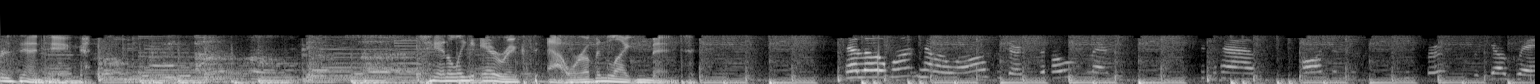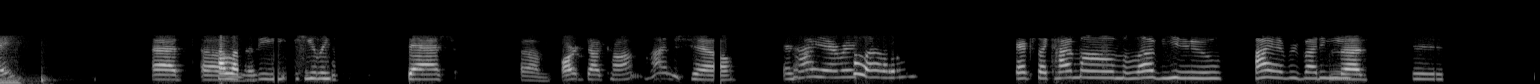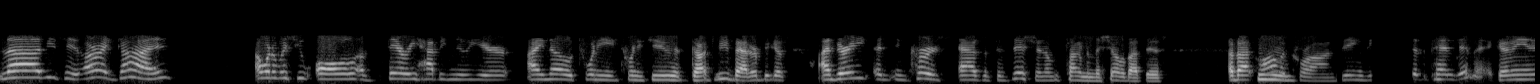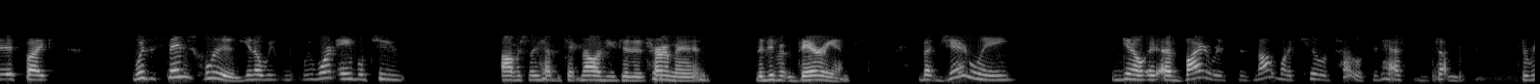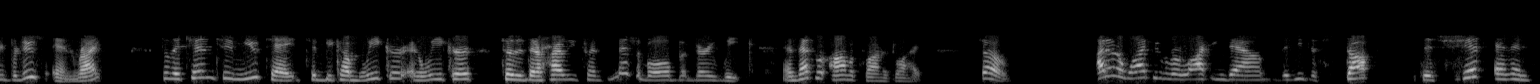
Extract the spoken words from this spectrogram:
presenting Channeling Erik's Hour of Enlightenment. Hello one, hello all. We are so blessed to have awesome speaker Michelle Gray at um, Hello. the healing dash um, art.com. Hi Michelle. And hi Erik. Hello. Erik's like, hi, Mom. Love you. Hi, everybody. Love you. Love you too. All right, guys. I want to wish you all a very happy new year. I know 2022 has got to be better because I'm very encouraged as a physician. I was talking to Michelle about this, about Mhm. Omicron being the end of the pandemic. I mean, it's like with the Spanish flu, you know, we we weren't able to obviously have the technology to determine the different variants. But generally, you know, a, virus does not want to kill its host. It has something to reproduce in, right? So they tend to mutate to become weaker and weaker so that they're highly transmissible but very weak. And that's what Omicron is like. So I don't know why people are locking down. They need to stop this shit and then,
